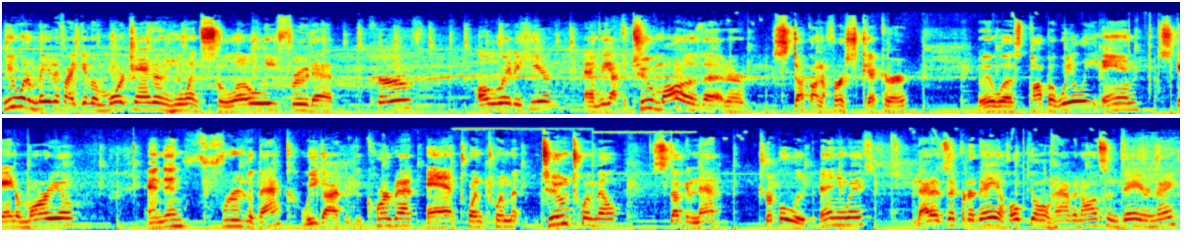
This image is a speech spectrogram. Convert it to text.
He would have made it if I give him more chances and he went slowly through that curve all the way to here. And we got the two models that are stuck on the first kicker. It was Papa Wheelie and Standard Mario. And then through the back, we got the Corvette and Twin Twin Tune Twin Mill stuck in that triple loop. Anyways, that is it for today. I hope you all have an awesome day or night.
